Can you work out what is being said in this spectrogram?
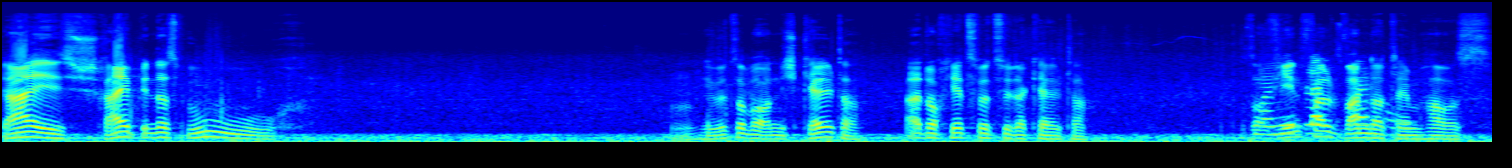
Geist, schreib in das Buch. Hm, Hier wird es aber auch nicht kälter. Ah doch, jetzt wird es wieder kälter. Also Bei auf jeden Fall wandert er im Haus.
